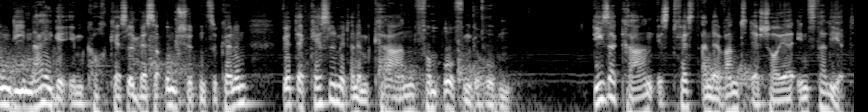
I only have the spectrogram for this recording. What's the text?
Um die Neige im Kochkessel besser umschütten zu können, wird der Kessel mit einem Kran vom Ofen gehoben. Dieser Kran ist fest an der Wand der Scheuer installiert.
